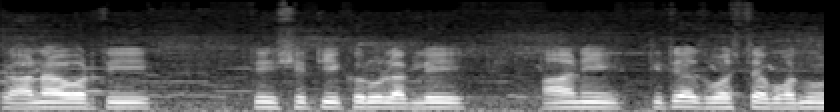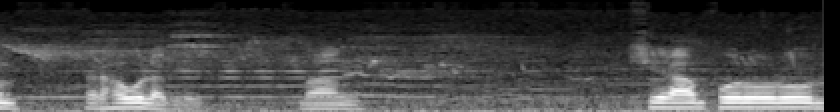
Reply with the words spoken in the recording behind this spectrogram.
रानावरती ते शेती करू लागले आणि तिथेच वस्त्या बांधून राहू लागले. मग श्रीरामपूरवरून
